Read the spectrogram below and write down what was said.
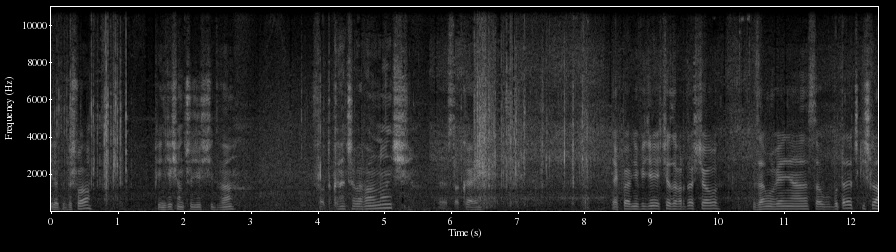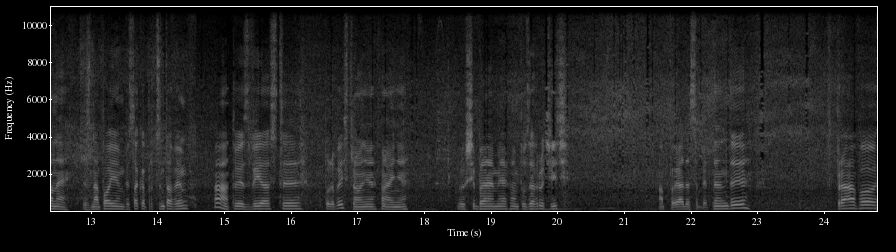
Ile tu wyszło? 50,32. Fotkę trzeba walnąć. Jest ok. Jak pewnie widzieliście, zawartością zamówienia są buteleczki szklane z napojem wysokoprocentowym. A, tu jest wyjazd y, po lewej stronie, fajnie. Już się bałem, jak mam tu zawrócić. A pojadę sobie tędy, w prawo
